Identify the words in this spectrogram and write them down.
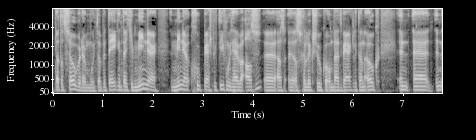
dat dat soberder moet. Dat betekent dat je minder, minder goed perspectief moet hebben als, uh, als, als geluk zoeken om daadwerkelijk dan ook een, uh, een,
